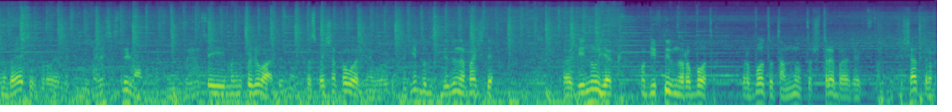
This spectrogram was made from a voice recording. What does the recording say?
Вони бояться зброї, не бояться стріляти, не бояться її маніпулювати. Положення буде. Тоді буде людина бачити е, війну як об'єктивну роботу. Роботу там, ну то ж треба, там, захищати, треба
